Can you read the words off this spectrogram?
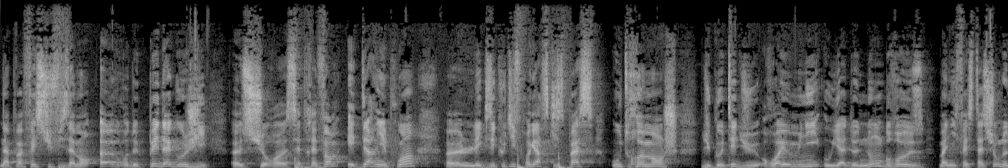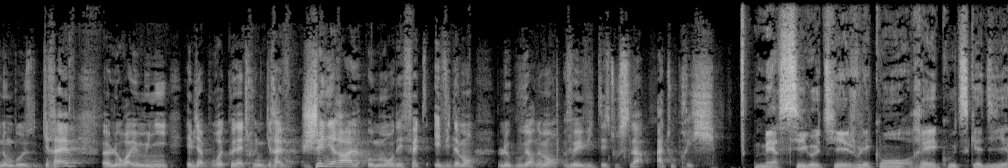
n'a pas fait suffisamment œuvre de pédagogie euh, sur euh, cette réforme. Et dernier point, euh, l'exécutif regarde ce qui se passe outre-Manche du côté du Royaume-Uni où il y a de nombreuses manifestations, de nombreuses grèves. le Royaume-Uni eh bien, pourrait connaître une grève générale au moment des fêtes. Évidemment, le gouvernement veut éviter tout cela à tout prix. Merci Gauthier. Je voulais qu'on réécoute ce qu'a dit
